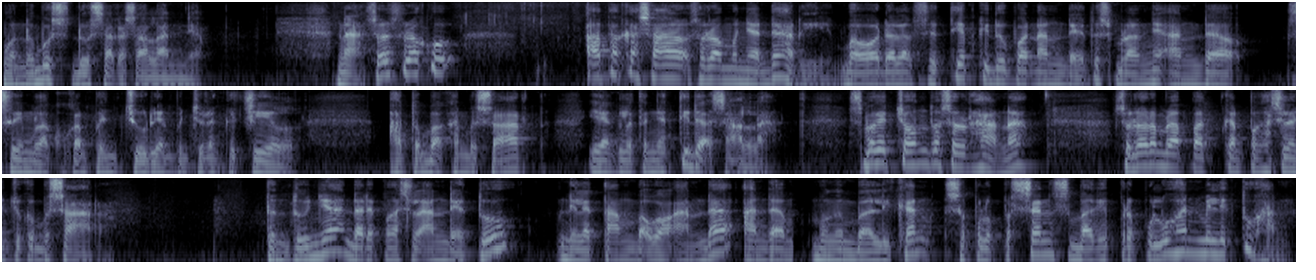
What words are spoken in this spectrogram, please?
menebus dosa kesalahannya. Nah, saudara-saudaraku, apakah saudara menyadari bahwa dalam setiap kehidupan Anda itu sebenarnya Anda sering melakukan pencurian-pencurian kecil atau bahkan besar yang kelihatannya tidak salah. Sebagai contoh sederhana, saudara mendapatkan penghasilan cukup besar. Tentunya dari penghasilan Anda itu nilai tambah uang Anda, Anda mengembalikan 10% sebagai perpuluhan milik Tuhan.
